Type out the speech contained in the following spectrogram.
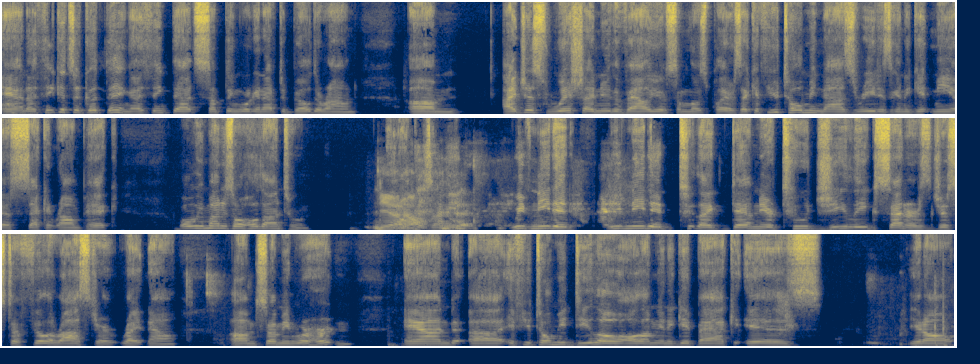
and I think it's a good thing. I think that's something we're going to have to build around. Um, I just wish I knew the value of some of those players. Like if you told me Naz Reid is going to get me a second round pick, well, we might as well hold on to him. Yeah, you know, I mean, we've needed we've needed to like damn near two G League centers just to fill a roster right now. Um, so I mean, we're hurting. And uh, if you told me D'Lo, all I'm going to get back is, you know,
